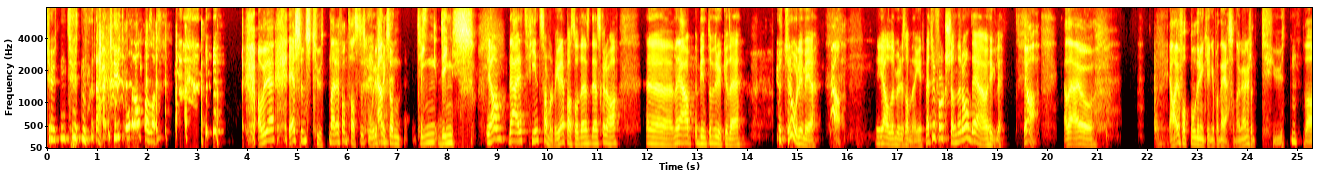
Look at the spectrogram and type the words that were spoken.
tuten, tuten. Det er tut overalt, altså. ja men jeg, jeg syns tuten er et fantastisk ord for liksom ting, dings. Ja, det er et fint samlebegrep, altså. Det, det skal du ha. Uh, men jeg har begynt å bruke det utrolig mye Ja. i alle mulige sammenhenger. Men jeg tror folk skjønner òg, det er jo hyggelig. Ja. ja, det er jo Jeg har jo fått noen rynkinger på nesa noen ganger, sånn tuten. Da.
